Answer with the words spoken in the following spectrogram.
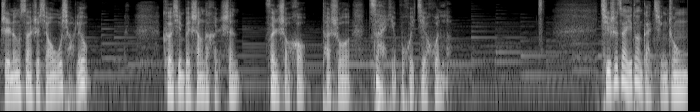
只能算是小五、小六。可心被伤得很深，分手后他说再也不会结婚了。其实，在一段感情中，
